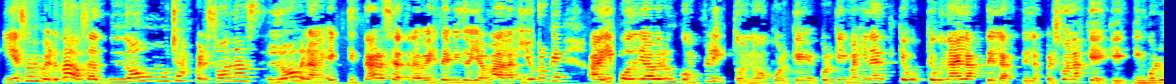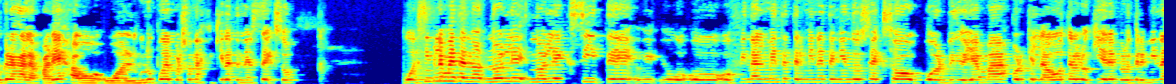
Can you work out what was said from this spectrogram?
Y eso es verdad, o sea, no muchas personas logran excitarse a través de videollamadas y yo creo que ahí podría haber un conflicto, ¿no? Porque, porque imagina que, una de, las de, las de las personas que, que, involucran a la pareja o, o al grupo de personas que quiera tener sexo, pues simplemente no, no, le, no le excite o, finalmente termine teniendo sexo por videollamadas porque la otra lo quiere, pero termina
